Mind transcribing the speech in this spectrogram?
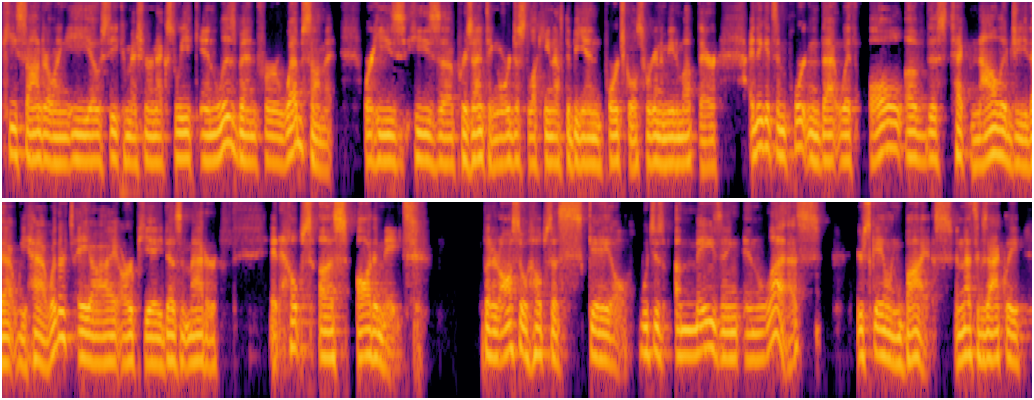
Keith Sonderling, EEOC commissioner next week in Lisbon for Web Summit, where he's, he's uh, presenting. We're just lucky enough to be in Portugal. So we're going to meet him up there. I think it's important that with all of this technology that we have, whether it's AI, RPA, doesn't matter. It helps us automate but it also helps us scale, which is amazing unless you're scaling bias. And that's exactly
